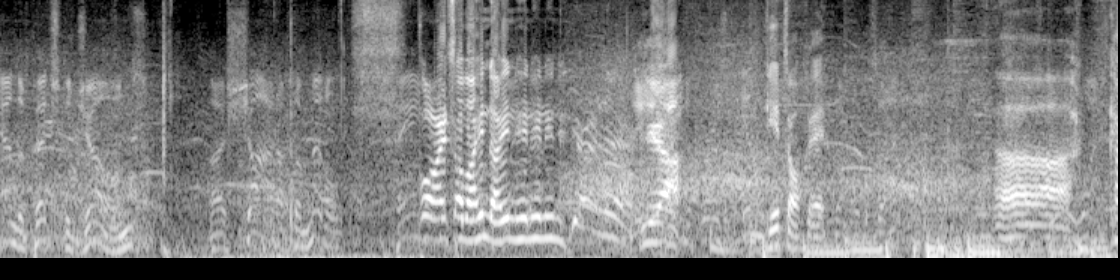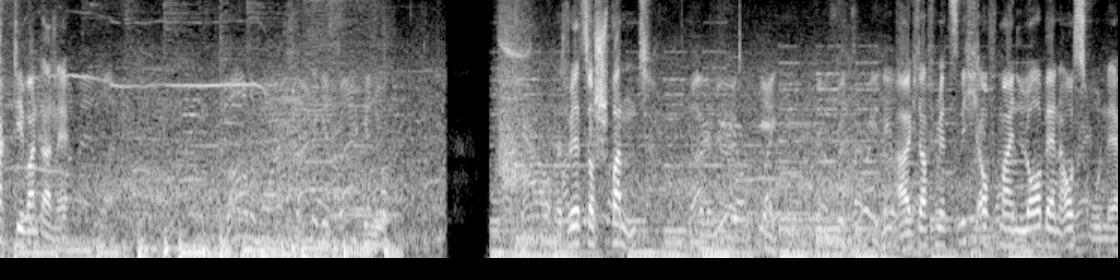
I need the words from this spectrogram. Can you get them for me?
And the pitch to Jones. A shot up the middle. Payne Boah, jetzt aber hin, dahin, hin, hin, hin. Ja. Geht doch, ey. Ah, kack die Wand an, ey. Das wird jetzt doch spannend. Aber ich darf mir jetzt nicht auf meinen Lorbeeren ausruhen, ey.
